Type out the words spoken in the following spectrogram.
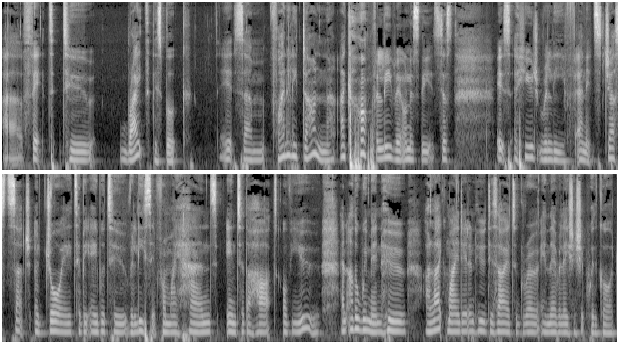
uh, fit to write this book. It's um, finally done. I can't believe it. Honestly, it's just it's a huge relief and it's just such a joy to be able to release it from my hands into the heart of you and other women who are like minded and who desire to grow in their relationship with God.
